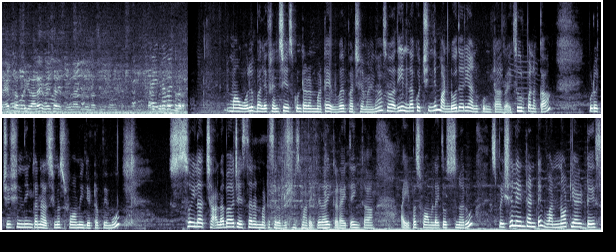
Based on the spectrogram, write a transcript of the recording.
గుడికి రాలే వేషాలు వినాయకుడు మా వాళ్ళు భలే ఫ్రెండ్స్ చేసుకుంటారనమాట ఎవరు పరిచయం అయినా సో అది ఇందాక వచ్చింది మండోదరి అనుకుంటారు రైట్ ఇప్పుడు వచ్చేసింది ఇంకా నరసింహస్వామి గెటప్ ఏమో. సో ఇలా చాలా బాగా చేస్తారనమాట సెలబ్రేషన్స్ మా దగ్గర. ఇక్కడైతే ఇంకా అయ్యప్ప స్వాములు అయితే వస్తున్నారు. స్పెషల్ ఏంటంటే వన్ నాట్ ఎయిట్ డేస్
